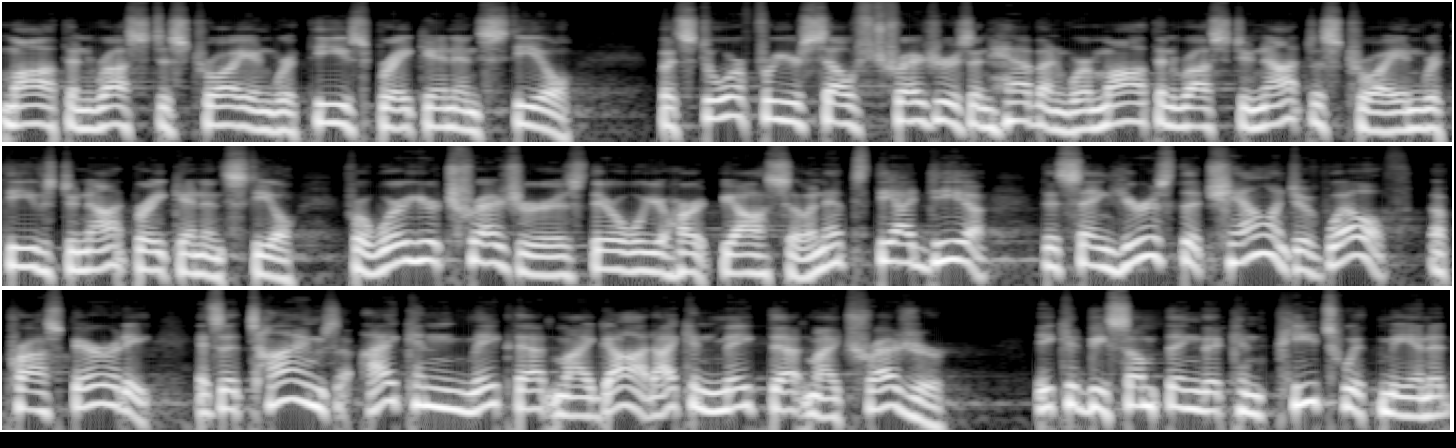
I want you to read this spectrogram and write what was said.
moth and rust destroy and where thieves break in and steal. But store for yourselves treasures in heaven where moth and rust do not destroy and where thieves do not break in and steal. For where your treasure is, there will your heart be also. And that's the idea that's saying here's the challenge of wealth, of prosperity. Is at times I can make that my God, I can make that my treasure. It could be something that competes with me, and, it,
